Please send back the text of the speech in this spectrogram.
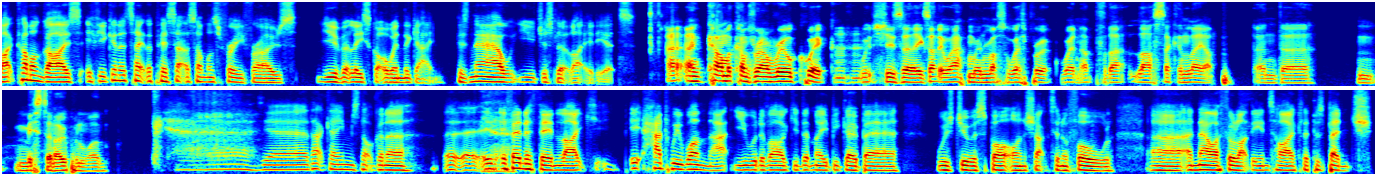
Like, come on, guys! If you're going to take the piss out of someone's free throws, you've at least got to win the game because now you just look like idiots and karma comes around real quick, mm-hmm. which is uh, exactly what happened when Russell Westbrook went up for that last second layup and uh, missed an open one. Yeah, yeah, that game's not gonna. Uh, uh yeah. if, anything, like it, had we won that, you would have argued that maybe Gobert was due a spot on Shaqtin' a Fool, uh, and now I feel like the entire Clippers bench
